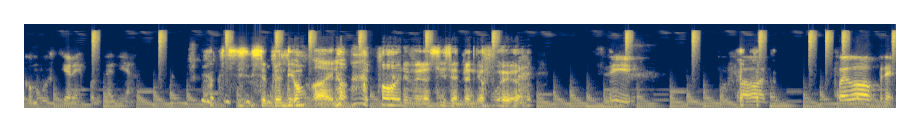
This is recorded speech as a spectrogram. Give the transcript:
Combustión espontánea. Se, se prendió un no, pobre, pero sí se prendió fuego. Sí. Por favor. Fuego, pre-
